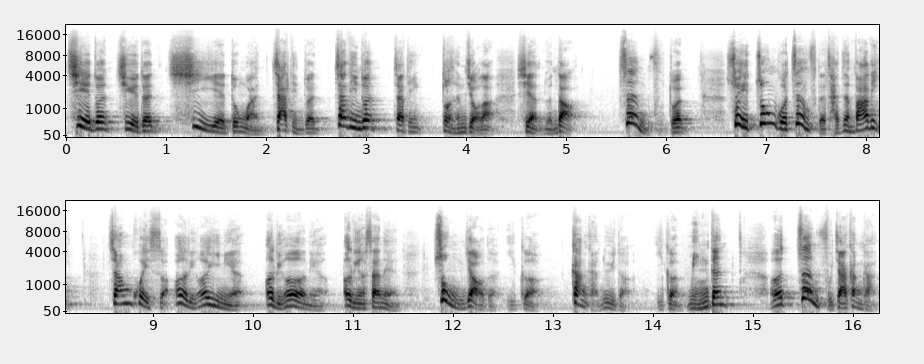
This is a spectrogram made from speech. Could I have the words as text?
企业蹲，企业蹲，企业蹲完，家庭蹲，家庭蹲，家庭蹲很久了，现在轮到政府蹲。所以中国政府的财政发力将会是二零二一年、二零二二年、二零二三年重要的一个杠杆率的一个明灯。而政府加杠杆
